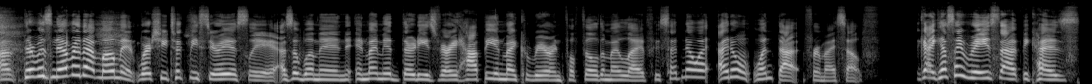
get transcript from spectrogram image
Uh, there was never that moment where she took me seriously as a woman in my mid 30s, very happy in my career and fulfilled in my life, who said, No, I, I don't want that for myself. I guess I raised that because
